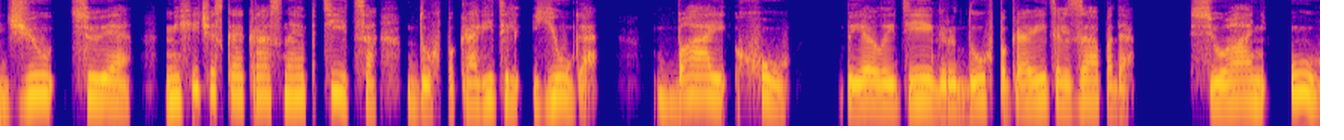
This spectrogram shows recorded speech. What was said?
Джу Цюэ, мифическая красная птица, дух-покровитель Юга. Бай Ху, белый тигр, дух-покровитель Запада. Сюань У,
